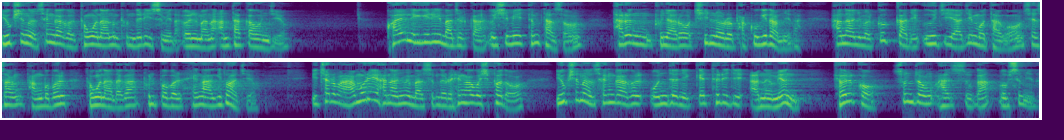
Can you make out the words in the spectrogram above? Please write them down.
육신의 생각을 동원하는 분들이 있습니다. 얼마나 안타까운지요. 과연 이 길이 맞을까 의심이 틈타서 다른 분야로 진로를 바꾸기도 합니다. 하나님을 끝까지 의지하지 못하고 세상 방법을 동원하다가 불법을 행하기도 하지요. 이처럼 아무리 하나님의 말씀대로 행하고 싶어도 육신의 생각을 온전히 깨뜨리지 않으면 결코 순종할 수가 없습니다.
